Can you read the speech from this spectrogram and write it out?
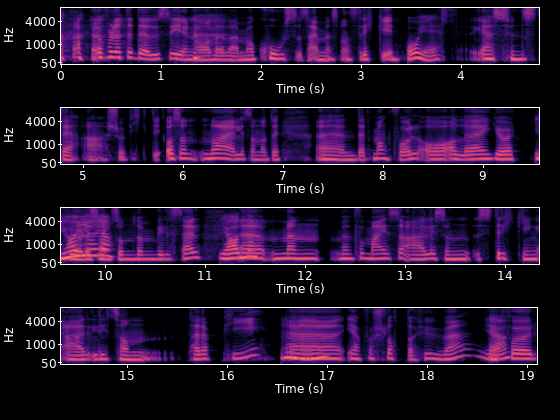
Ja, for dette er det du sier nå, det der med å kose seg mens man strikker. Oh yes. Jeg syns det er så viktig. Og så nå er jeg litt sånn at det, eh, det er et mangfold, og alle gjør, Ja, gjør det ja, ja. sånn som de vil selv. Ja. Eh, men, men for meg så er liksom strikking er litt sånn terapi. Mm -hmm. jeg får slått av huet. Jeg Ja. får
